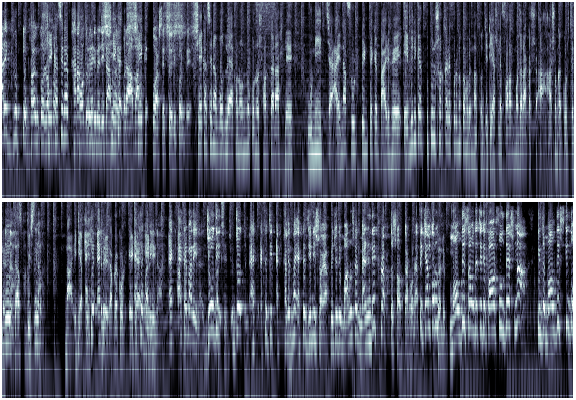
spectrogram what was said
আরেক গ্রুপকে ভয়ঙ্কর রকম খারাপ করে দিবে যেটা আপনার উপরে আবার হোয়াটসঅ্যাপ তৈরি করবে। শেখ হাসিনা বদলে এখন অন্য কোন সরকার আসলে উনি চায়না ফ্রুট প্রিন্ট থেকে বাইরে হয়ে আমেরিকার পুতুল সরকারে পরিণত হবেন না তো যেটি আসলে ফরাদ মজার আশঙ্কা করছিলেন জাস্ট না। এটি আপনি এটা একেবারেই না আচ্ছা। একেবারেই না। যদি আচ্ছা। একটা খালিদ ভাই একটা জিনিস হয় আপনি যদি মানুষের ম্যান্ডেট প্রাপ্ত সরকার হন আপনি খেয়াল করুন। মলদ্বীপ আমাদের চেয়ে পাওয়ারফুল দেশ না কিন্তু মলদ্বীপ কিন্তু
